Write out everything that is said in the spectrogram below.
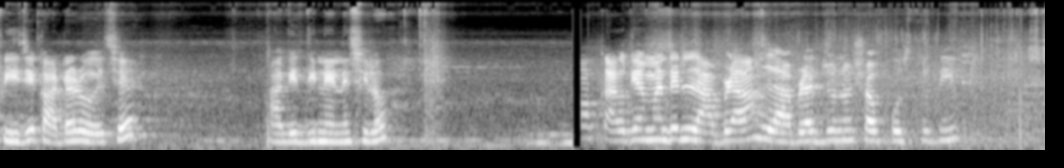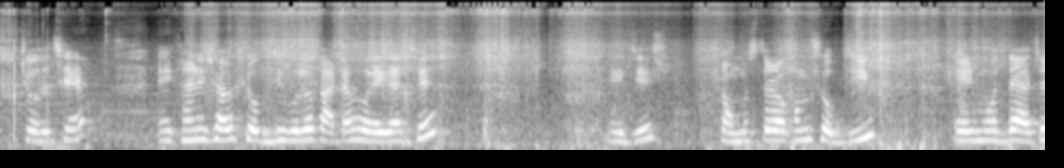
ফ্রিজে কাটা রয়েছে, আগের দিন এনেছিল। কালকে আমাদের লাবড়া লাবড়ার জন্য সব প্রস্তুতি চলছে। এখানে সব সবজিগুলো কাটা হয়ে গেছে। এই যে সমস্ত রকম সবজি। এর মধ্যে আছে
